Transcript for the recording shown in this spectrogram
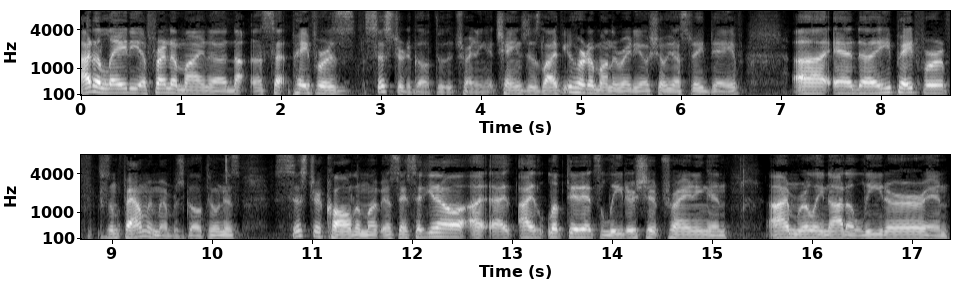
I had a lady, a friend of mine, uh, not, uh, set, pay for his sister to go through the training. It changed his life. You heard him on the radio show yesterday, Dave. Uh, and uh, he paid for some family members go through. And his sister called him up yesterday. Said, "You know, I, I, I looked at it, it's leadership training, and I'm really not a leader. And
